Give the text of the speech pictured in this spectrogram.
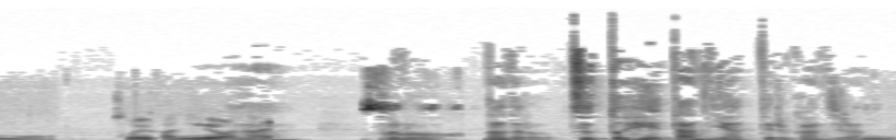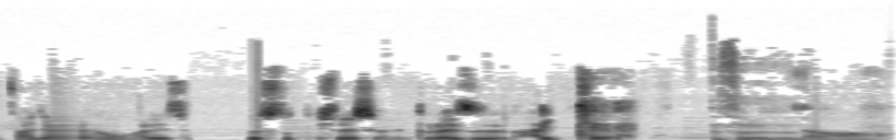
もう、そういう感じではなはいい。その、なんだろう、ずっと平坦にやってる感じだう。んあ、じゃあ、あの、あれですよ。ブーストと一緒ですよね。とりあえず入って。それぞれああ。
